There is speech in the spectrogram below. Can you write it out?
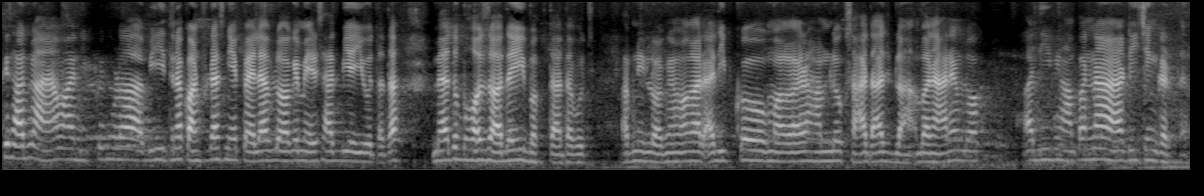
के साथ में आया हूँ अदीप को थोड़ा अभी इतना कॉन्फिडेंस नहीं है, पहला व्लॉग है, मेरे साथ भी यही होता था। मैं तो बहुत ज़्यादा ही बकता था कुछ अपनी व्लॉग में, मगर अदीप को, मगर हम लोग साथ आज बना रहे हैं व्लॉग अदीब यहाँ पर ना टीचिंग करता है,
